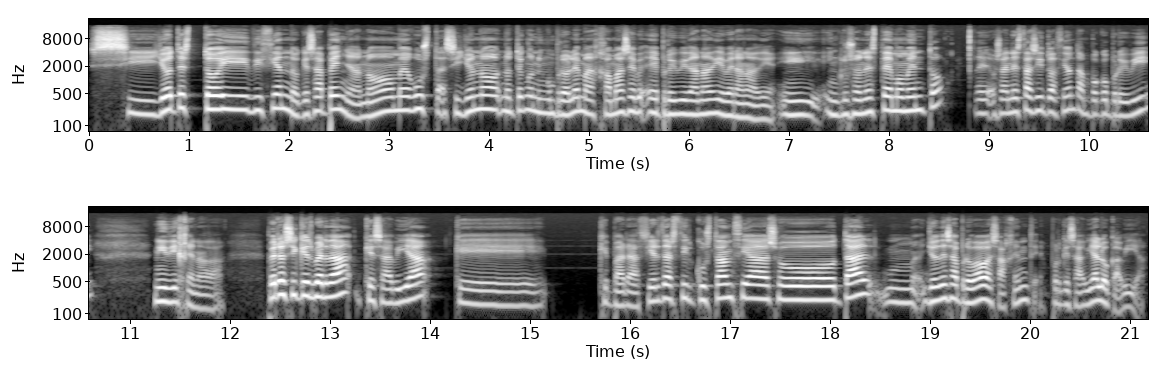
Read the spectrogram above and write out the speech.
si yo te estoy diciendo que esa peña no me gusta, si yo no, no tengo ningún problema, jamás he, prohibido a nadie ver a nadie. Y incluso en este momento, eh, o sea, en esta situación tampoco prohibí ni dije nada. Pero sí que es verdad que sabía que, que para ciertas circunstancias o tal, yo desaprobaba a esa gente, porque sabía lo que había.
